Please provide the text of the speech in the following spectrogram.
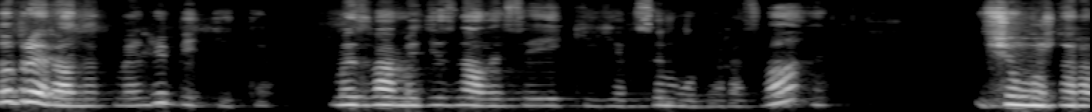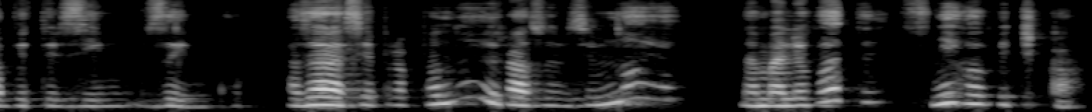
Добрий ранок, мої любі діти. Ми з вами дізналися, які є зимові розваги і що можна робити взимку. А зараз я пропоную разом зі мною намалювати сніговичка.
